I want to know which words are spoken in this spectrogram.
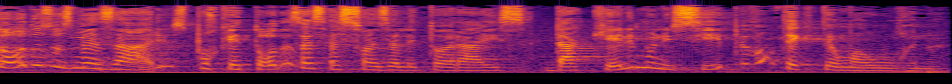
todos os mesários, porque todas as sessões eleitorais daquele município vão ter que ter uma urna.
